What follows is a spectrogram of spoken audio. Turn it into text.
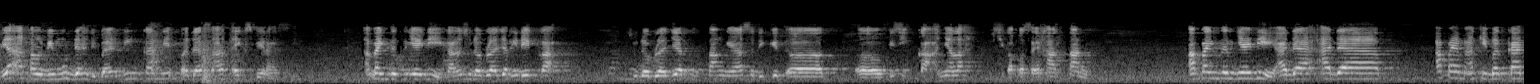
dia akan lebih mudah dibandingkan nih pada saat ekspirasi. Apa yang terjadi? Kalian sudah belajar IDK, sudah belajar tentang ya sedikit uh, uh, fisikanya lah, fisika kesehatan. Apa yang terjadi? Ada ada apa yang mengakibatkan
